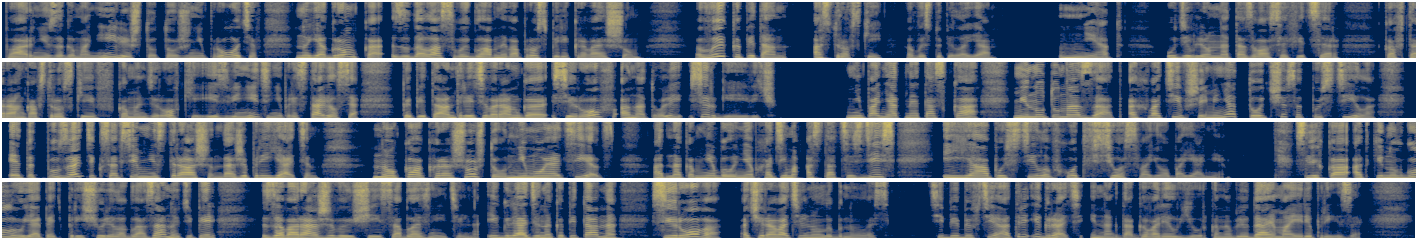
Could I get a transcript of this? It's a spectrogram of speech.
Парни загомонили, что тоже не против, но я громко задала свой главный вопрос, перекрывая шум. «Вы капитан Островский?» — выступила я. «Нет», — удивленно отозвался офицер. «Ковторанг Островский в командировке. Извините, не представился. Капитан третьего ранга Серов Анатолий Сергеевич». Непонятная тоска, минуту назад охватившая меня, тотчас отпустила. Этот пузатик совсем не страшен, даже приятен. Но как хорошо, что он не мой отец. Однако мне было необходимо остаться здесь, и я опустила в ход все свое обаяние. Слегка откинув голову, я опять прищурила глаза, но теперь завораживающе и соблазнительно. И, глядя на капитана, Серова очаровательно улыбнулась. «Тебе бы в театре играть иногда», — говорил Юрка, наблюдая мои репризы.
